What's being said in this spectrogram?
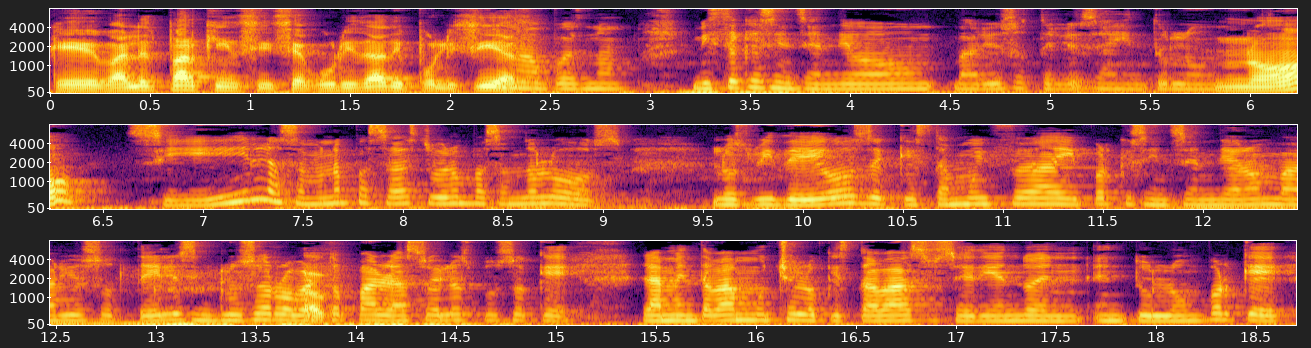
que valet parkings y seguridad y policías. No, pues no. ¿Viste que se incendió varios hoteles ahí en Tulum? ¿No? Sí, la semana pasada estuvieron pasando los los videos de que está muy feo ahí porque se incendiaron varios hoteles. Incluso Roberto Palazuelos puso que lamentaba mucho lo que estaba sucediendo en, en Tulum porque,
